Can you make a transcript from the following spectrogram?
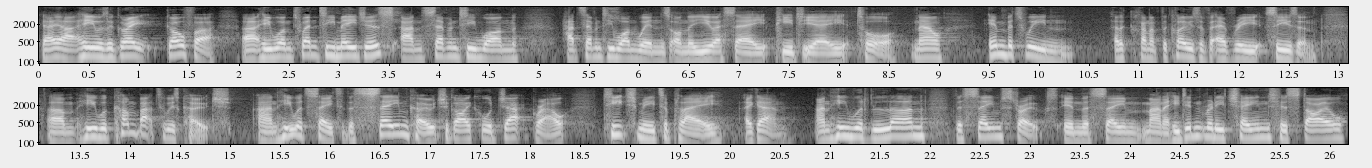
Okay, uh, he was a great golfer. Uh, he won 20 majors and 71, had 71 wins on the USA PGA Tour. Now, in between at kind of the close of every season, um, he would come back to his coach and he would say to the same coach, a guy called Jack Grout, teach me to play again. And he would learn the same strokes in the same manner. He didn't really change his style,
